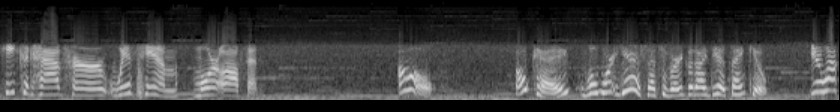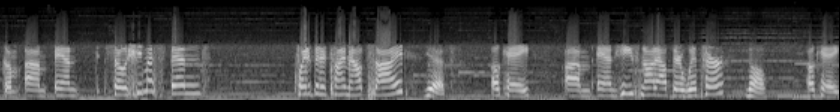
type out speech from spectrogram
he could have her with him more often. Oh. Okay. Well, we're, yes, that's a very good idea. Thank you. You're welcome. Um, and so she must spend quite a bit of time outside. Yes. Okay. Um, and he's not out there with her. No. Okay.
